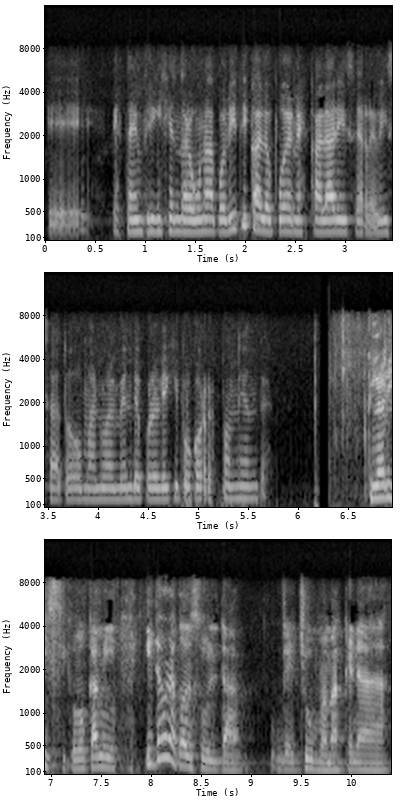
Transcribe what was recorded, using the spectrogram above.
eh, está infringiendo alguna política, lo pueden escalar y se revisa todo manualmente por el equipo correspondiente. Clarísimo, Cami. Y tengo una consulta de chusma más que nada.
